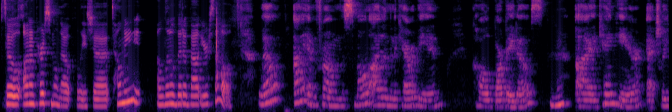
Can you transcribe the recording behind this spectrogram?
So, on a personal note, Felicia, tell me a little bit about yourself. Well, I am from the small island in the Caribbean called Barbados. Mm-hmm. I came here actually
